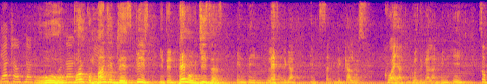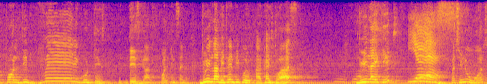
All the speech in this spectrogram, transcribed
get out that Oh, that Paul spirit." commanded the spirits in the name of Jesus, and they left the girl. And the girl was quiet because the girl had been healed. So Paul did very good things to this girl, Paul and Silas. Do we love it when people are kind to us? Do we like it? Yes. But you know what?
